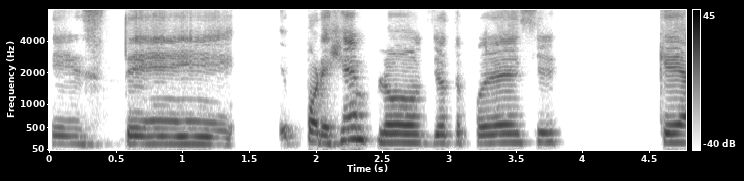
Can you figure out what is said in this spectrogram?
Este, por ejemplo, yo te podría decir que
